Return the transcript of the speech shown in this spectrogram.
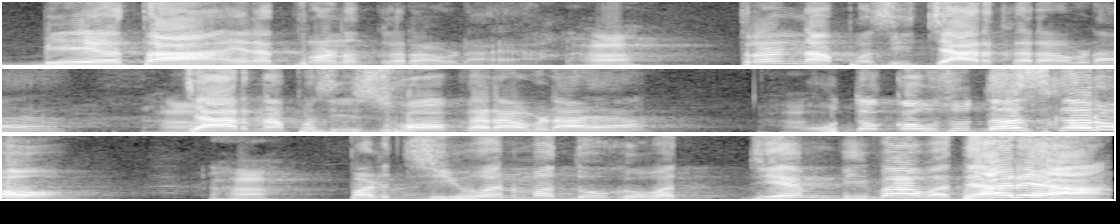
બે હતા એના ત્રણ કરાવડાયા. ત્રણ ના પછી ચાર કરાવડાયા ચાર ના પછી સો કરાવડાયા. હું. તો કઉ છું દસ કરો. પણ જીવનમાં દુઃખ જેમ દીવા વધાર્યા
